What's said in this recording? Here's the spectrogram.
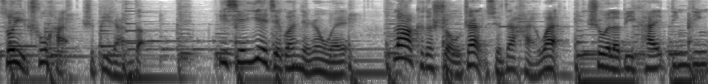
所以出海是必然的。一些业界观点认为，Lark 的首站选在海外是为了避开钉钉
